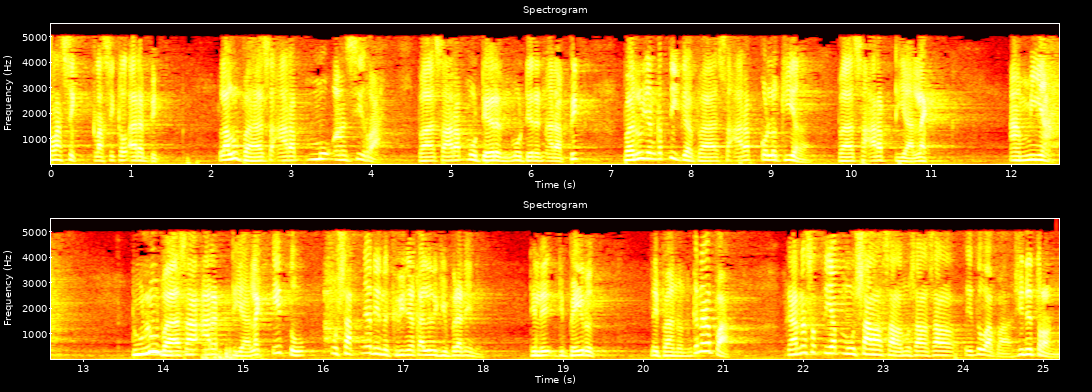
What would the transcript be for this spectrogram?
klasik, classical Arabic. Lalu bahasa Arab muasirah, bahasa Arab modern, modern Arabik. Baru yang ketiga bahasa Arab kolegial, bahasa Arab dialek, amiyah. Dulu bahasa Arab dialek itu pusatnya di negerinya Khalil Gibran ini, di, di Beirut. Lebanon. Kenapa? Karena setiap musalsal, musalsal itu apa? Sinetron.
